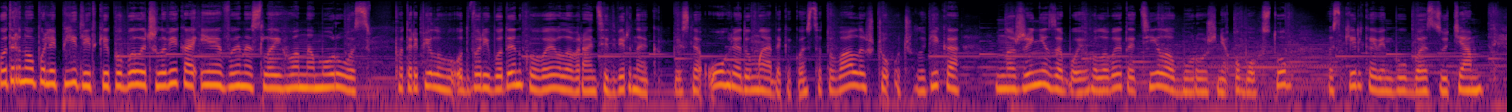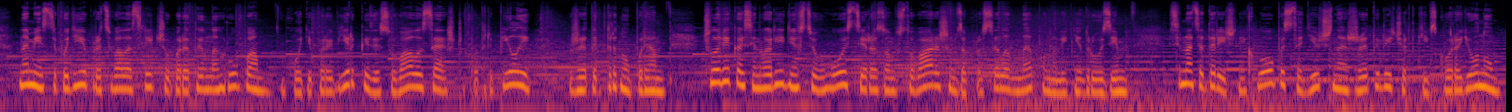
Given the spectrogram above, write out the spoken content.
У Тернополі підлітки побили чоловіка і винесли його на мороз. Потерпілого у дворі будинку виявила вранці двірник. Після огляду медики констатували, що у чоловіка множинні забої голови та тіла обмороження обох стоп, оскільки він був без взуття. На місці події працювала слідчо-оперативна група. У ході перевірки з'ясувалося, що потерпілий житель Тернополя. Чоловіка з інвалідністю в гості разом з товаришем запросили неповнолітні друзі. 17-річний хлопець та дівчина жителі Чортківського району.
